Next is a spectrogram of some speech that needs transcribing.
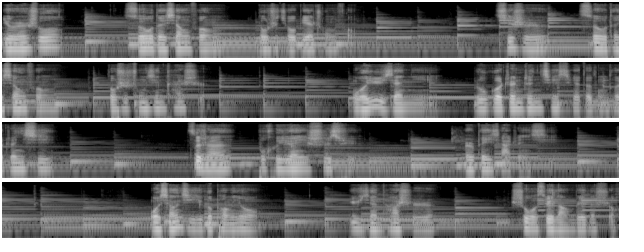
有人说，所有的相逢都是久别重逢。其实，所有的相逢都是重新开始。我遇见你，如果真真切切的懂得珍惜，自然不会愿意失去而倍加珍惜。我想起一个朋友，遇见他时，是我最狼狈的时候。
